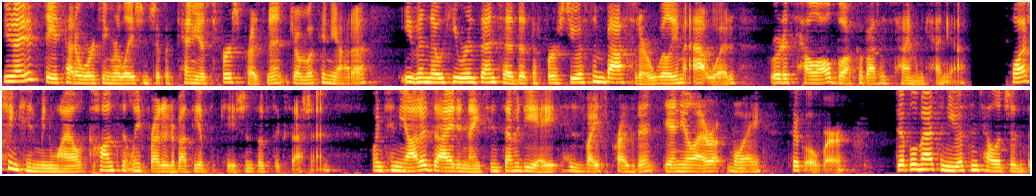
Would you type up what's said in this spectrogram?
The United States had a working relationship with Kenya's first president, Jomo Kenyatta, even though he resented that the first U.S. ambassador, William Atwood, wrote a tell all book about his time in Kenya. Washington, meanwhile, constantly fretted about the implications of succession. When Kenyatta died in 1978, his vice president, Daniel Arap Moi, took over. Diplomats and U.S. intelligence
